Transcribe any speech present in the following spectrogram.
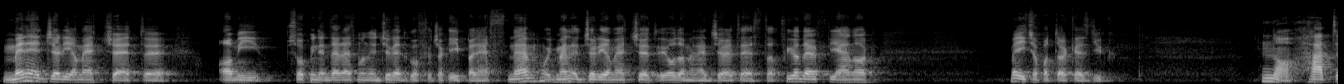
menedzseli a meccset, ami sok mindent el lehet mondani, hogy Goff csak éppen ezt nem, hogy menedzseli a meccset, ő oda menedzselte ezt a Philadelphia-nak. Melyik csapattal kezdjük? Na, hát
